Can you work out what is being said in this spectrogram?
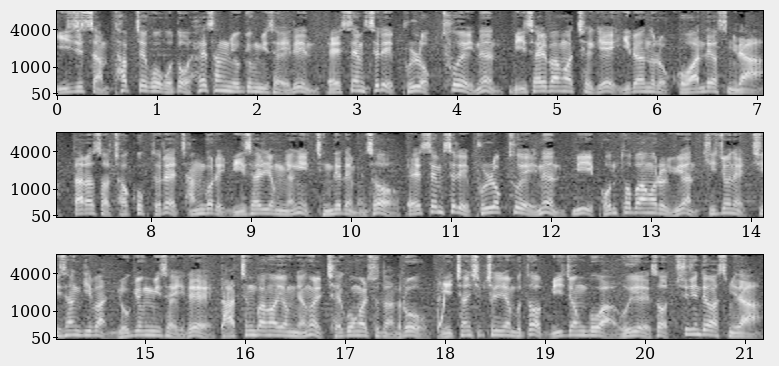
이지스함 탑재고고도 해상 요격 미사일인 SM-3 블록 2A는 미사일 방어 체계의 일환으로 고안되었습니다. 따라서 적국들의 장거리 미사일 역량이 증대되면서 SM-3 블록 2A는 미 본토 방어를 위한 기존의 지상 기반 요격 미사일의 다층 방어 역량을 제공할 수단으로 2017년부터 미 정부와 의회에서 추진되어 왔습니다.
